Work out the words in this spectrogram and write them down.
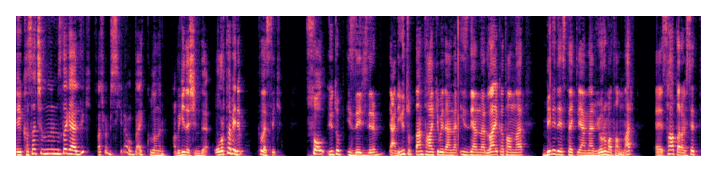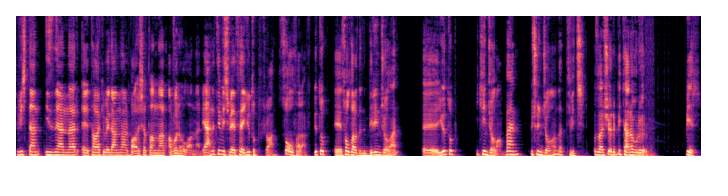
e, kasa açılımlarımızda geldik. Saçma bir skin ama belki kullanırım. Tabii ki de şimdi. Orta benim. Klasik. Sol YouTube izleyicilerim. Yani YouTube'dan takip edenler, izleyenler, like atanlar, beni destekleyenler, yorum atanlar. E, sağ taraf ise Twitch'ten izleyenler, e, takip edenler, bağış atanlar, abone olanlar. Yani Twitch vs YouTube şu an. Sol taraf YouTube. E, sol taraf dedim birinci olan e, YouTube. ikinci olan ben. Üçüncü olan da Twitch. O zaman şöyle bir tane vuruyorum. Bir.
